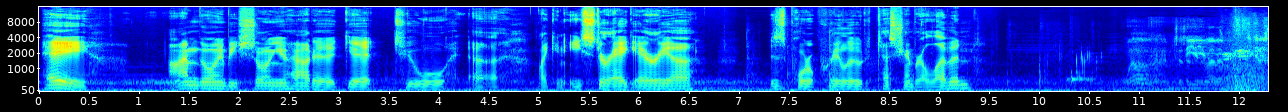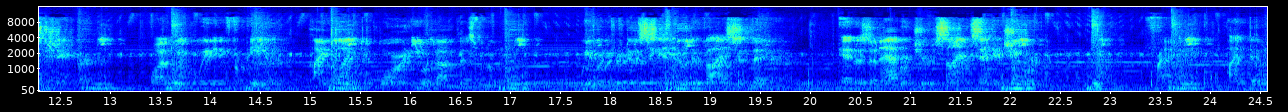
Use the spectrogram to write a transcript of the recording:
Hey, I'm going to be showing you how to get to uh, like an Easter egg area. This is Portal Prelude, Test Chamber 11. Welcome to the 11th test chamber. While we were waiting for Peter, I'd like to warn you about this room. We were introducing a new device in there. It is an aperture science energy. Frank, I don't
